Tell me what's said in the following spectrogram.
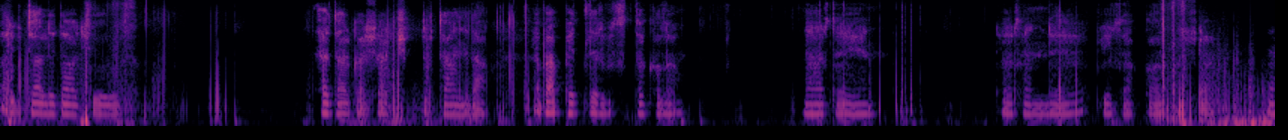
Hadi bir tane daha açıyoruz. Evet arkadaşlar çıktı bir tane daha. Hemen petleri biz takalım. Neredeyim? Nereden de? Bir dakika arkadaşlar. Heh.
